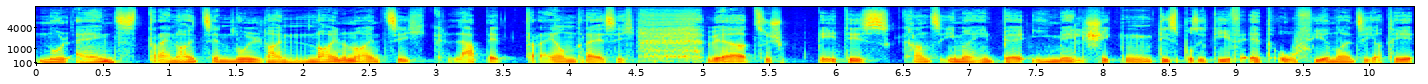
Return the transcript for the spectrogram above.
01 319 09 99 Klappe 33. Wer zu spät ist, kann es immerhin per E-Mail schicken. Dispositiv.o94.at.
